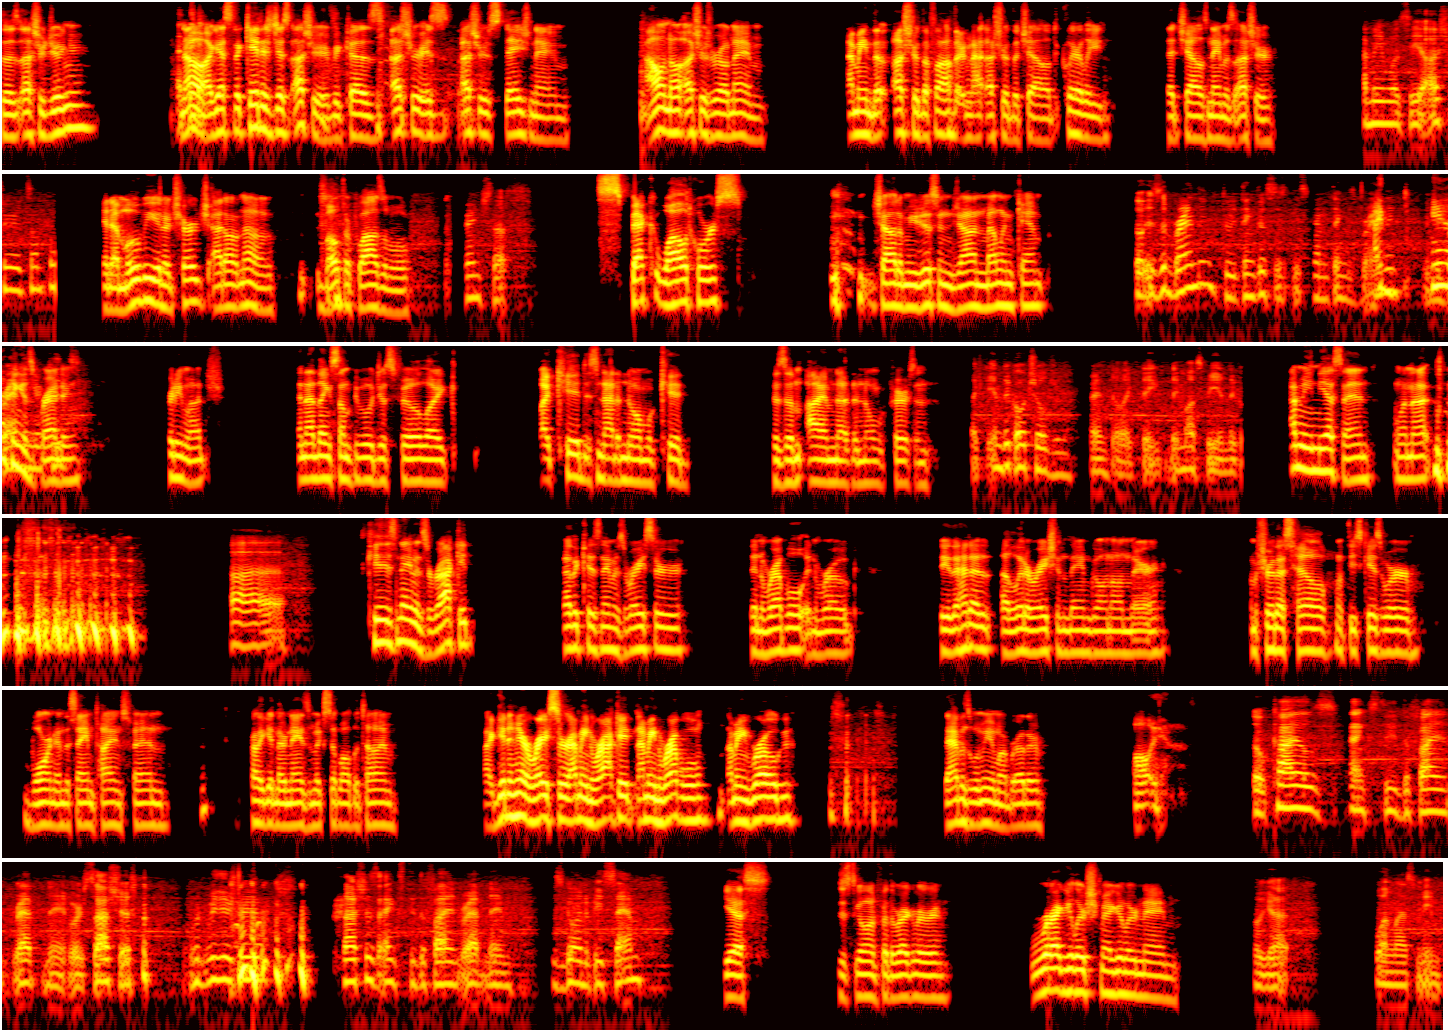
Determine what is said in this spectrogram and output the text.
So is Usher Jr. I no, I guess the kid is just Usher because Usher is Usher's stage name. I don't know Usher's real name. I mean, the Usher the father, not Usher the child. Clearly, that child's name is Usher. I mean, was he Usher at some point? In a movie, in a church, I don't know. Both are plausible. Strange stuff. Speck Wildhorse, child of musician John Mellencamp. So is it branding? Do we think this is this kind of thing is branding? It Yeah, I think it's branding, kids? pretty much. And I think some people just feel like my kid is not a normal kid because I am not a normal person. Like indigo children, right? They're like they they must be indigo. I mean, yes, and why not? Uh, kid's name is Rocket. The other kid's name is Racer, then Rebel and Rogue. See, they had an alliteration name going on there. I'm sure that's hell if these kids were born in the same time span. Probably getting their names mixed up all the time. I get in here, Racer. I mean Rocket. I mean Rebel. I mean Rogue. that happens with me and my brother. Oh yeah. so Kyle's angsty defiant rap name, or Sasha, would we agree? Sasha's angsty defiant rap name is going to be Sam. yes. Just going for the regular, regular schmegular name. We got one last meme.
